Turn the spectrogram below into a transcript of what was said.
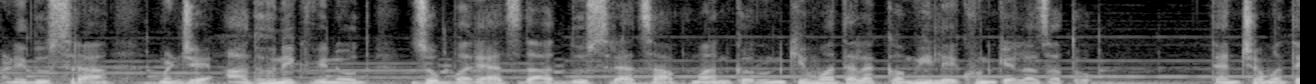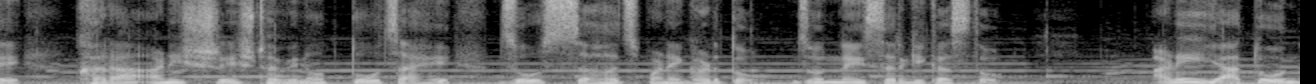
आणि दुसरा म्हणजे आधुनिक विनोद जो बऱ्याचदा दुसऱ्याचा अपमान करून किंवा त्याला कमी लेखून केला जातो. त्यांच्या मते खरा आणि श्रेष्ठ विनोद तोच आहे जो सहजपणे घडतो जो नैसर्गिक असतो. आणि यातून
